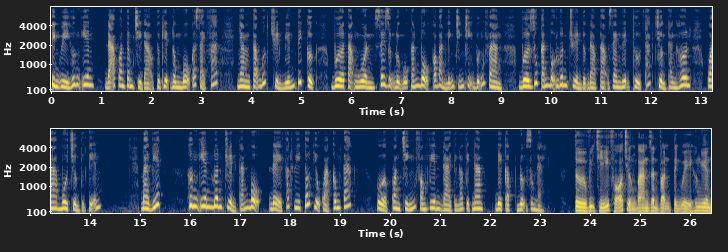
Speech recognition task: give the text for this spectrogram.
tỉnh ủy Hưng Yên đã quan tâm chỉ đạo thực hiện đồng bộ các giải pháp nhằm tạo bước chuyển biến tích cực, vừa tạo nguồn xây dựng đội ngũ cán bộ có bản lĩnh chính trị vững vàng, vừa giúp cán bộ luân chuyển được đào tạo rèn luyện thử thách trưởng thành hơn qua môi trường thực tiễn. Bài viết Hưng Yên luân chuyển cán bộ để phát huy tốt hiệu quả công tác của Quang Chính, phóng viên Đài Tiếng Nói Việt Nam đề cập nội dung này. Từ vị trí Phó trưởng Ban Dân vận tỉnh ủy Hưng Yên,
